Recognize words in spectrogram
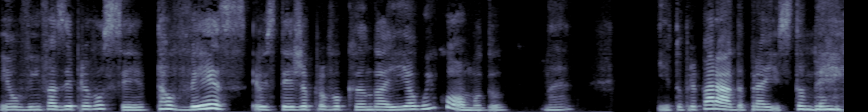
eu vim fazer para você. Talvez eu esteja provocando aí algum incômodo, né? E estou preparada para isso também.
